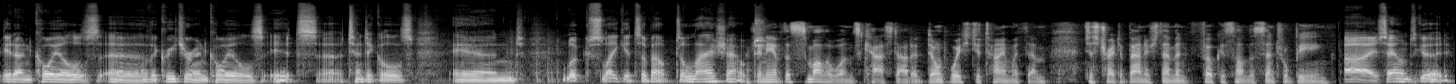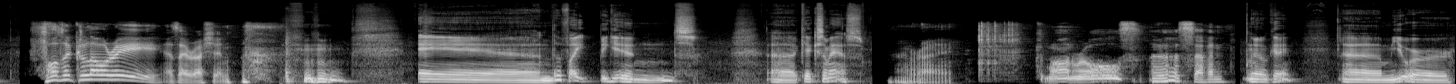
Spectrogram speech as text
it uncoils, uh, the creature uncoils its uh, tentacles and looks like it's about to lash out. If any of the smaller ones cast out it, don't waste your time with them. Just try to banish them and focus on the central being. Aye, sounds good. For the glory! As I rush in. And the fight begins. Uh, kick some ass. Alright. Come on, rolls. Uh, seven. Okay. Um, you are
